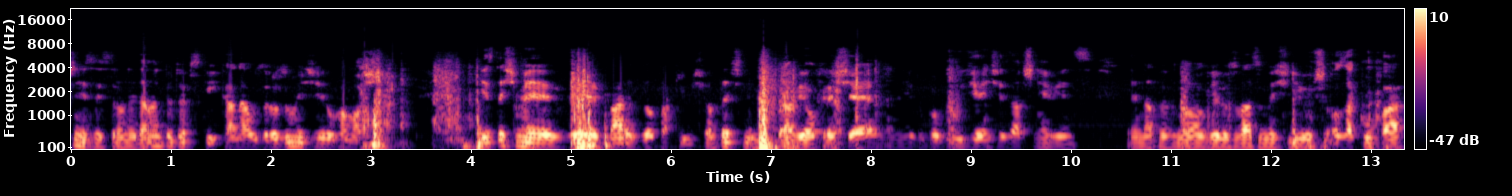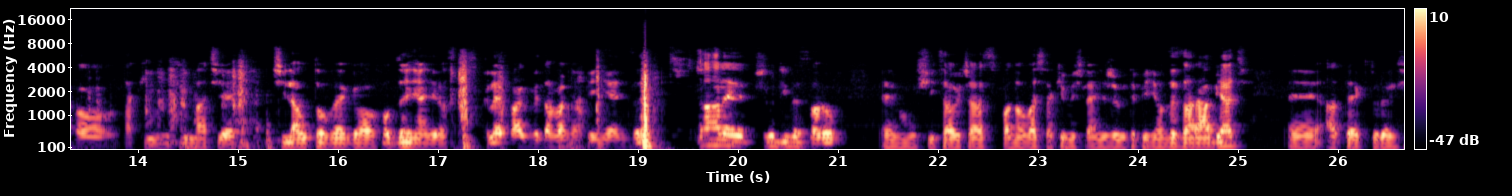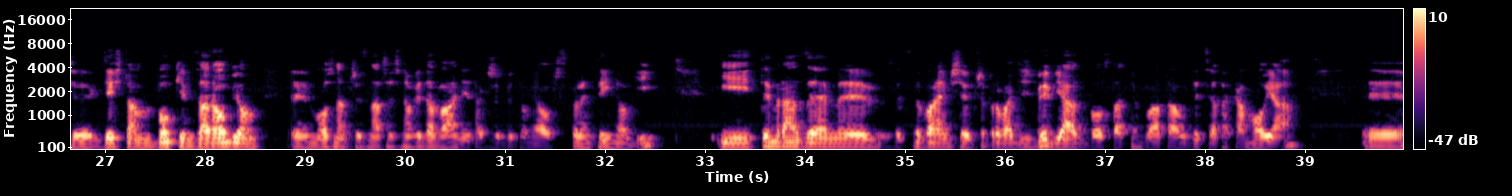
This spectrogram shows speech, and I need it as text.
serdecznie, z tej strony Damian Piotrowski, kanał Zrozumieć Nieruchomości. Jesteśmy w bardzo takim świątecznym prawie okresie. Niedługo grudzień się zacznie, więc na pewno wielu z Was myśli już o zakupach, o takim klimacie chilloutowego, chodzenia nieraz po sklepach, wydawania pieniędzy. No ale wśród inwestorów e, musi cały czas panować takie myślenie, żeby te pieniądze zarabiać, e, a te, które się gdzieś tam bokiem zarobią, można przeznaczać na wydawanie, tak żeby to miało wszystko ręce i nogi. I tym razem zdecydowałem się przeprowadzić wywiad, bo ostatnio była ta audycja taka moja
